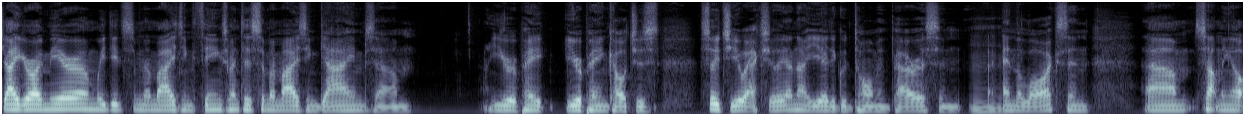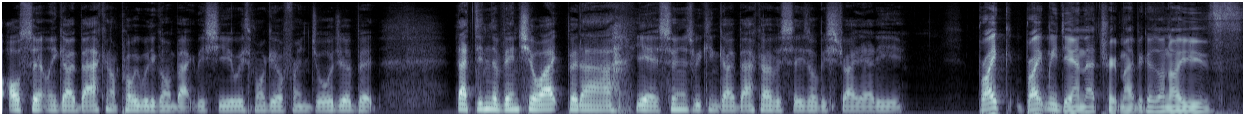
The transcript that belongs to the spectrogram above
Jaeger O'Meara, and we did some amazing things. Went to some amazing games. Um, European European cultures suits you actually. I know you had a good time in Paris and Mm. and the likes, and um, something I'll, I'll certainly go back, and I probably would have gone back this year with my girlfriend Georgia, but that didn't eventuate. But uh, yeah, as soon as we can go back overseas, I'll be straight out of here. break break me down that trip, mate, because I know you've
